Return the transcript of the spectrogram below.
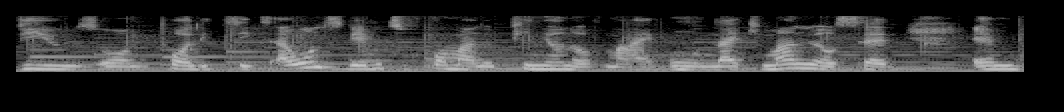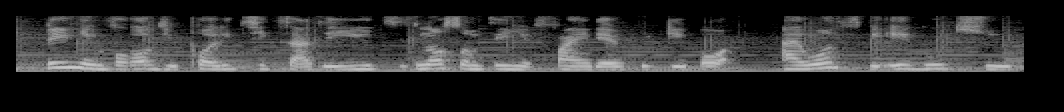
views on politics. I want to be able to form an opinion of my own. Like Emmanuel said, um, being involved in politics as a youth is not something you find every day, but I want to be able to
